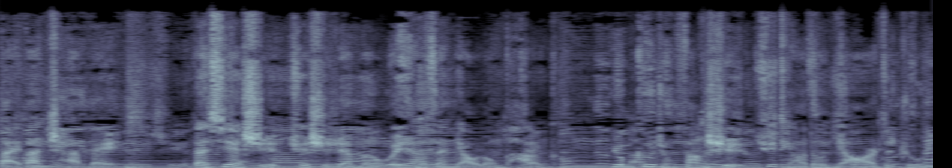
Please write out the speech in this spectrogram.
百般谄媚，但现实却是人们围绕在鸟笼旁，用各种方式去挑逗鸟儿的注意，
